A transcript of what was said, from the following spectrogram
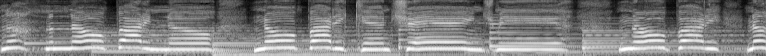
No, no, nobody, no Nobody can change me. Nobody, no,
